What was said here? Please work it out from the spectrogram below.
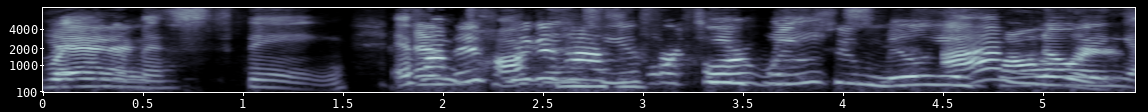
Yes. randomest thing. If And I'm talking to you for four 14.2 weeks, million I'm followers. knowing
